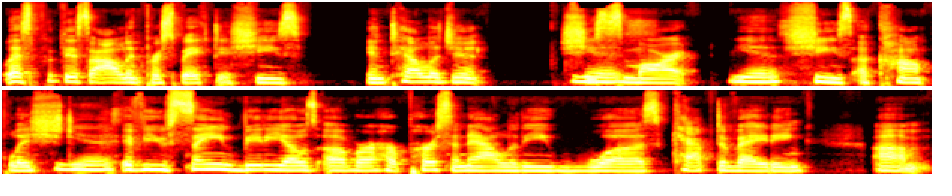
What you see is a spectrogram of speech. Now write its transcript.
let's put this all in perspective. She's intelligent, she's Yes. smart, Yes. she's accomplished. Yes. If you've seen videos of her, her personality was captivating. Um,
